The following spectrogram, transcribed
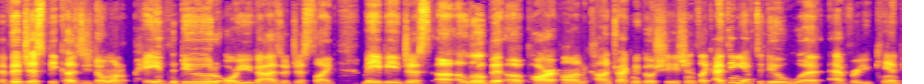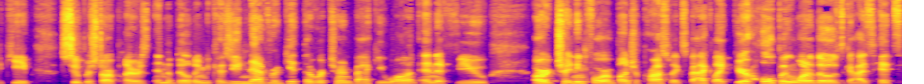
if it's just because you don't want to pay the dude, or you guys are just like maybe just a, a, little bit apart on contract negotiations, like I think you have to do whatever you can to keep superstar players in the building because you never get the return back you want. And if you are trading for a bunch of prospects back, like you're hoping one of those guys hits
